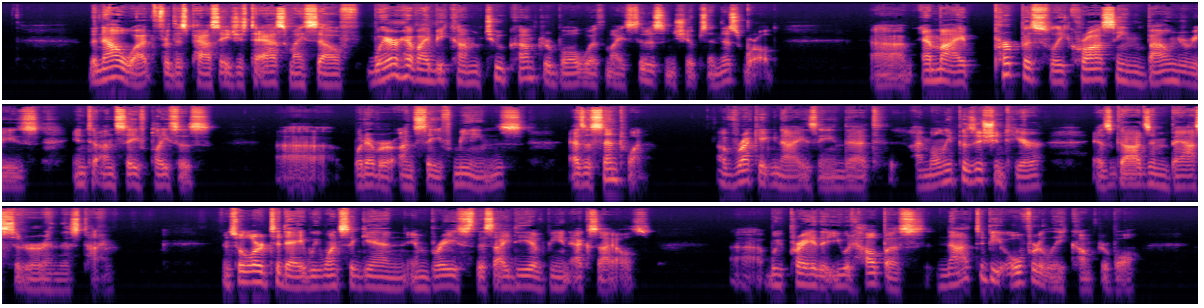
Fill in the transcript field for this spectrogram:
The now what for this passage is to ask myself, where have I become too comfortable with my citizenships in this world? Uh, am I purposely crossing boundaries into unsafe places, uh, whatever unsafe means, as a sent one? Of recognizing that I'm only positioned here as God's ambassador in this time. And so, Lord, today we once again embrace this idea of being exiles. Uh, we pray that you would help us not to be overly comfortable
